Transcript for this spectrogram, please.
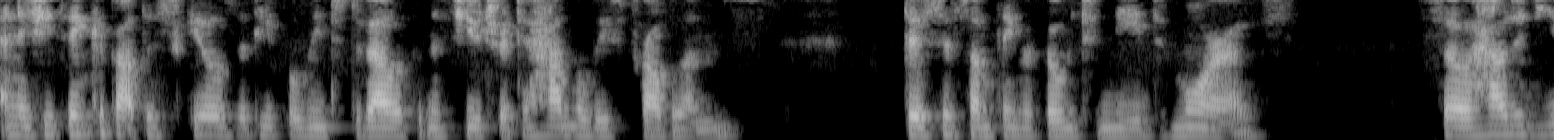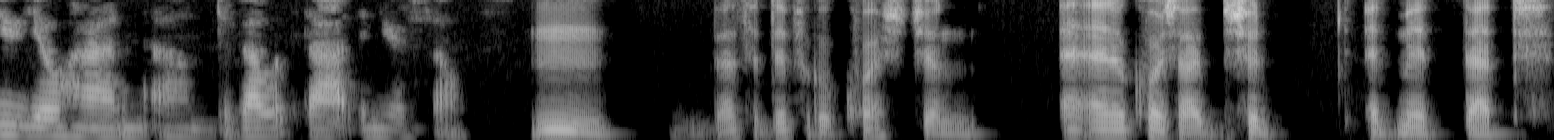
And if you think about the skills that people need to develop in the future to handle these problems, this is something we're going to need more of. So, how did you, Johan, um, develop that in yourself? Mm, that's a difficult question. And of course, I should admit that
